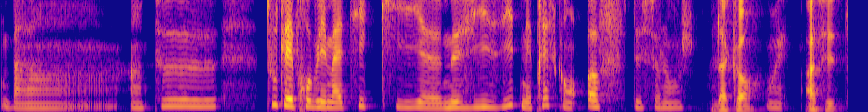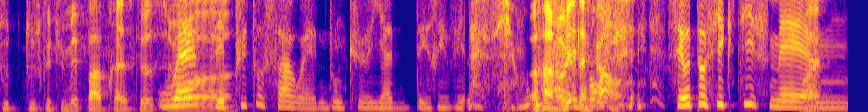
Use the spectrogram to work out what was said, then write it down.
ben, un peu toutes les problématiques qui me visitent, mais presque en off de Solange. D'accord. Ouais, Ah, c'est tout, tout ce que tu mets pas presque sur. ouais euh, c'est plutôt ça, ouais. Donc euh, il y a des révélations. Ah oui, d'accord. c'est- c'est auto-fictif, mais, Ouais. euh,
